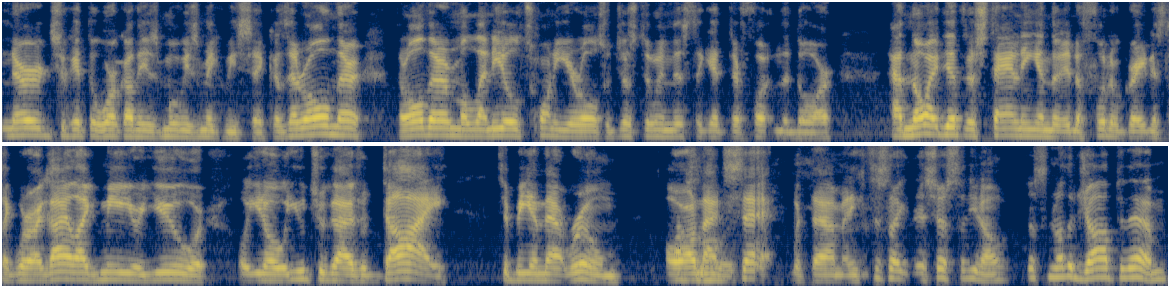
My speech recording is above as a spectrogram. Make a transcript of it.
nerds who get to work on these movies make me sick because they're all in there. They're all their millennial twenty year olds who are just doing this to get their foot in the door have no idea if they're standing in the in the foot of greatness. Like where a guy like me or you or, or you know you two guys would die to be in that room or Absolutely. on that set with them, and it's just like it's just you know just another job to them.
